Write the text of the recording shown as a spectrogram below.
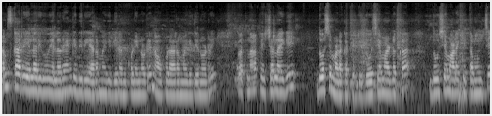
ನಮಸ್ಕಾರ ರೀ ಎಲ್ಲರಿಗೂ. ಎಲ್ಲರೂ ಹೆಂಗಿದ್ದೀರಿ? ಆರಾಮಾಗಿದ್ದೀರಿ ಅಂದ್ಕೊಂಡು ನೋಡ್ರಿ. ನಾವು ಕೂಡ ಆರಾಮಾಗಿದ್ದೀವಿ ನೋಡ್ರಿ. ಇವತ್ತು ನಾ ಸ್ಪೆಷಲಾಗಿ ದೋಸೆ ಮಾಡಕತ್ತೀನಿ ರೀ. ದೋಸೆ ಮಾಡ್ಲಿಕ್ಕೆ, ದೋಸೆ ಮಾಡೋಕ್ಕಿಂತ ಮುಂಚೆ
